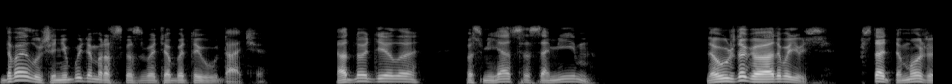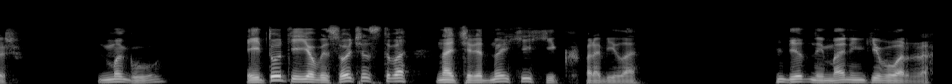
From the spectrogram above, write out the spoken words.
давай лучше не будем рассказывать об этой удаче. Одно дело посмеяться самим. Да уж догадываюсь. Встать-то можешь? Могу. И тут ее высочество на очередной хихик пробило. Бедный маленький ворох,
